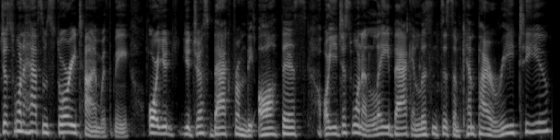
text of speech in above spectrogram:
just want to have some story time with me, or you you're just back from the office, or you just want to lay back and listen to some Kempire read to you,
